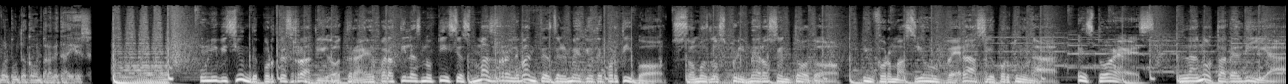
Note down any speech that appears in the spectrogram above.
boostmobile.com. Univisión Deportes Radio trae para ti las noticias más relevantes del medio deportivo. Somos los primeros en todo. Información veraz y oportuna. Esto es La Nota del Día.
